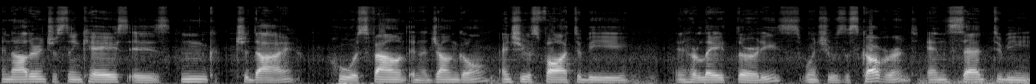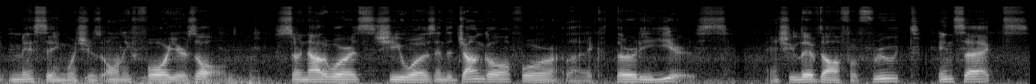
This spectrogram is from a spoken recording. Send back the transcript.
Another interesting case is Ng Chadai, who was found in a jungle, and she was thought to be in her late 30s when she was discovered, and said to be missing when she was only 4 years old. So, in other words, she was in the jungle for like 30 years, and she lived off of fruit, insects,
